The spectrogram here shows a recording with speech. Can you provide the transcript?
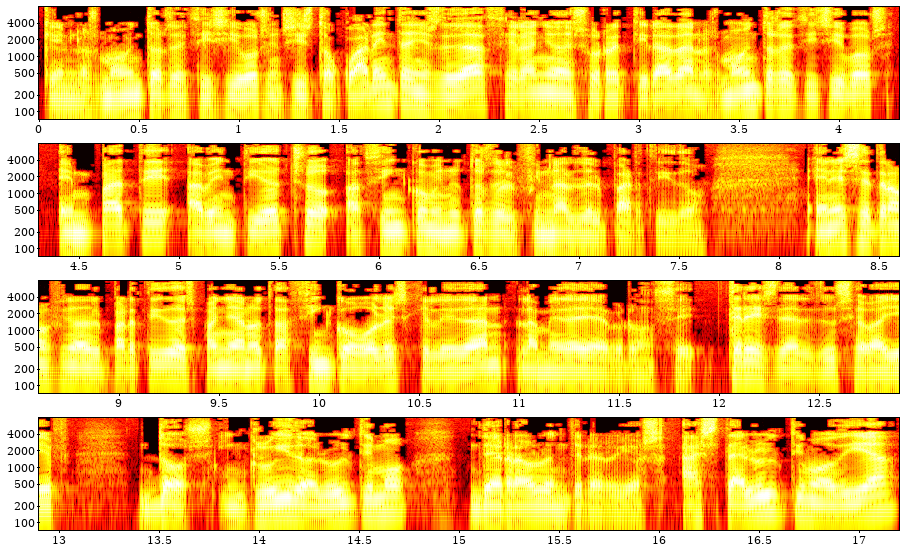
que en los momentos decisivos, insisto, 40 años de edad, el año de su retirada, en los momentos decisivos, empate a 28 a 5 minutos del final del partido. En ese tramo final del partido, España anota 5 goles que le dan la medalla de bronce. 3 de Alex Dusevayev, 2, incluido el último, de Raúl Entre Ríos. Hasta el último día,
